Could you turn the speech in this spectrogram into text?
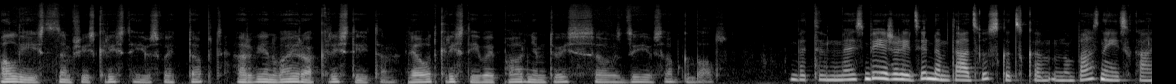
palīst zem šīs kristības vai tapt ar vien vairāk kristītam, ļaut kristībai pārņemt visus savus dzīves apgabalus. Bet um, mēs bieži arī dzirdam tādus uzskats, ka nu, baznīca kā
